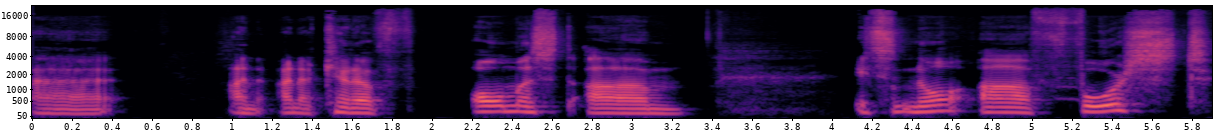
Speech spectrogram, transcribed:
uh, and and a kind of almost um, it's not a forced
